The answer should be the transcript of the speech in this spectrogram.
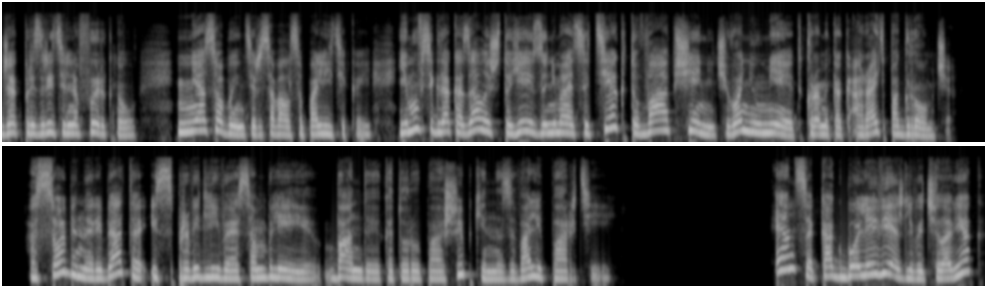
Джек презрительно фыркнул. Не особо интересовался политикой. Ему всегда казалось, что ею занимаются те, кто вообще ничего не умеет, кроме как орать погромче. Особенно ребята из «Справедливой ассамблеи», банды, которую по ошибке называли партией. Энса, как более вежливый человек,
